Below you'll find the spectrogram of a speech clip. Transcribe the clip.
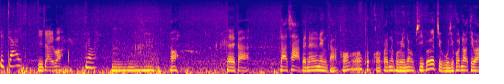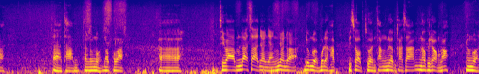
ดีใจดีใจบ่หน่อยเนาะแต่กะลาซาเป็นนั่นหนึ่งกะขอถกขอไปนะผมเป็นน้องซีเปอร์จู่จุคนเนาะที่ว่าอ่าถามทางตำรวจเนาะเพราะว่าอ่า ที่ว่ามันล่าซาย้อนหยังย้อนว่าตำรวจบ่ได้ครับผิดชอบส่วนทางเรื่องค่าสร้างเนาะพี่น้องเนาะตำรวจ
